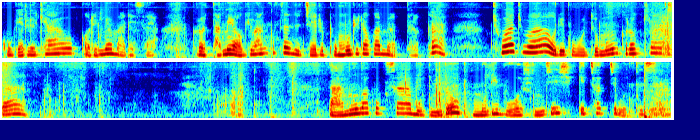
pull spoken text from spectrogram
고개를 갸웃거리며 말했어요. 그렇다면 여기 황금산 전체를 보물이라고 하면 어떨까? 좋아 좋아 우리 모두는 그렇게 하자. 나무 마법사 모둠도 보물이 무엇인지 쉽게 찾지 못했어요.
